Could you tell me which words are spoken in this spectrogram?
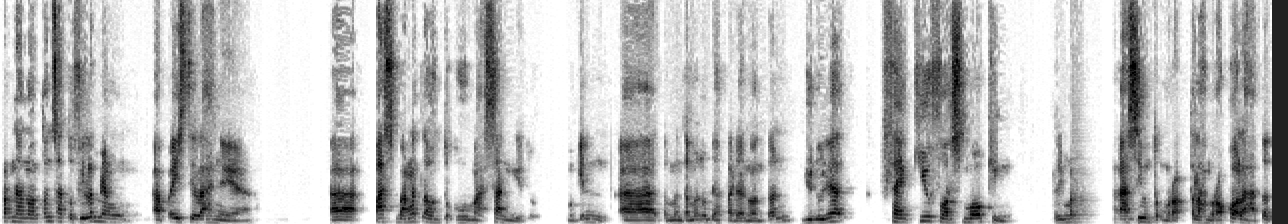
pernah nonton satu film yang apa istilahnya ya uh, pas banget lah untuk kehumasan gitu. Mungkin uh, teman-teman udah pada nonton judulnya Thank You for Smoking. Terima kasih untuk merok telah merokok lah atau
